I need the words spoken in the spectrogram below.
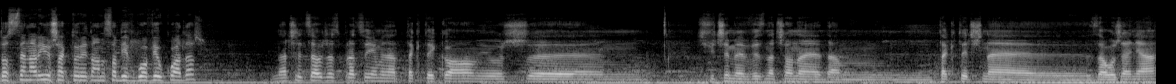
do scenariusza, który tam sobie w głowie układasz? Znaczy cały czas pracujemy nad taktyką, już e, ćwiczymy wyznaczone tam taktyczne założenia,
